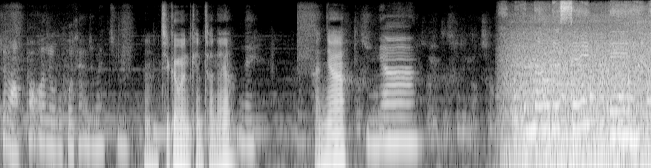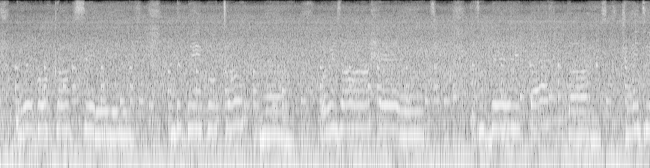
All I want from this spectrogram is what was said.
좀 아파가지고 고생 좀 했지만. 음, 지금은 괜찮아요? 네. 안녕. 안녕. Trying to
